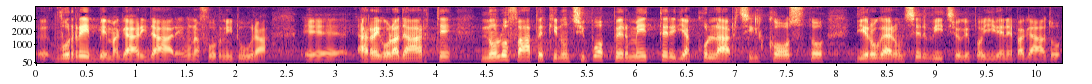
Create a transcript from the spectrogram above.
eh, vorrebbe magari dare una fornitura eh, a regola d'arte, non lo fa perché non si può permettere di accollarsi il costo di erogare un servizio che poi gli viene pagato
